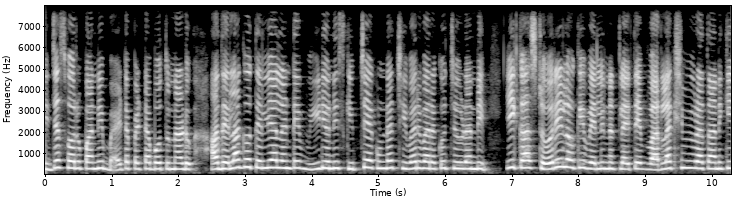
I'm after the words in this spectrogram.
నిజ స్వరూపాన్ని బయట పెట్టబోతున్నాడు. అది ఎలాగో తెలియాలంటే వీడియోని స్కిప్ చేయకుండా చివరి వరకు చూడండి. ఇక స్టోరీలోకి వెళ్ళినట్లయితే వరలక్ష్మి వ్రతానికి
